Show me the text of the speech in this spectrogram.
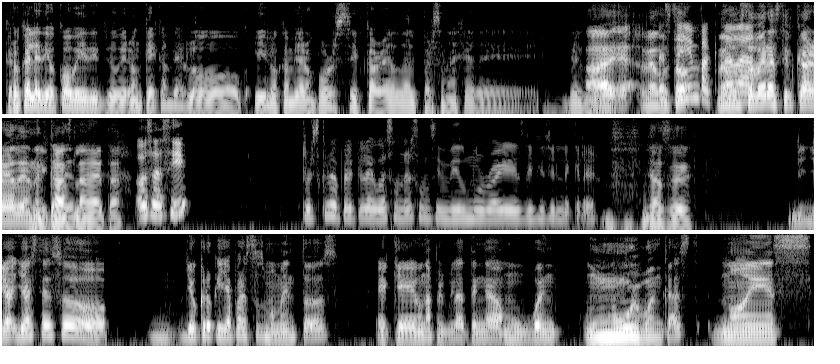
creo que le dio COVID y tuvieron que cambiarlo y lo cambiaron por Steve Carell al personaje de Bill Murray. Ay, eh, me gustó, me impactada. gustó ver a Steve Carell en el cast, la neta. O sea, sí. Pero es que una película de Wes Anderson sin Bill Murray es difícil de creer. Ya sé. Ya, ya hasta eso. Yo creo que ya para estos momentos, el que una película tenga un buen, un muy buen cast, no es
